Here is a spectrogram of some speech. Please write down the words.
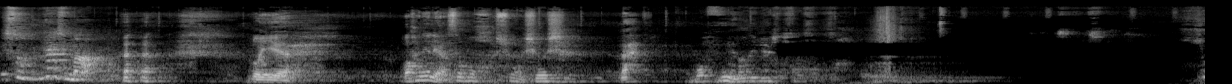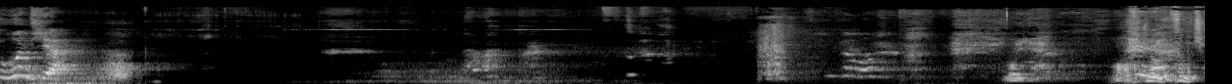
你锁门干什么？洛叶，我看你脸色不好，需要休息。来，我扶你到那边去休息有问题！洛伊，老子追你这么久，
